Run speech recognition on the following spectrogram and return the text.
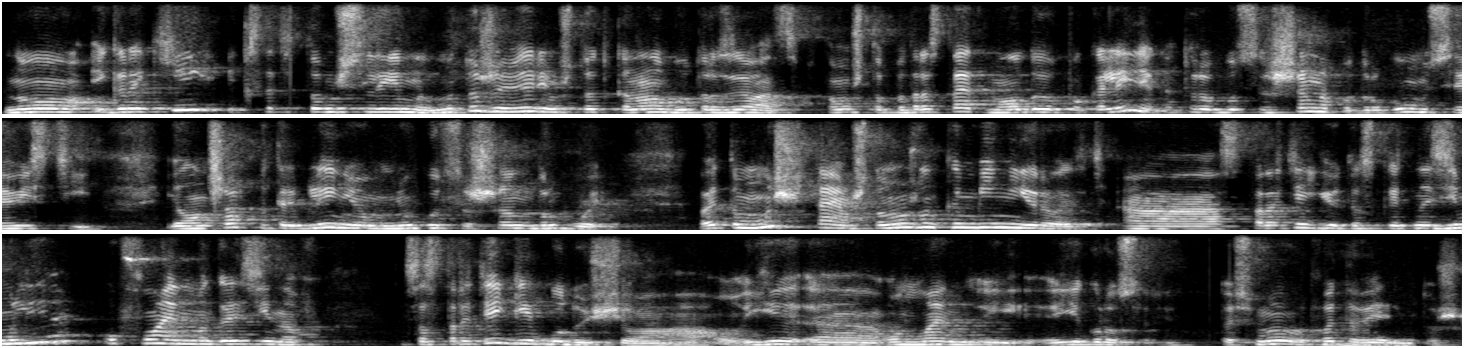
Но игроки, и, кстати, в том числе и мы, мы тоже верим, что этот канал будет развиваться, потому что подрастает молодое поколение, которое будет совершенно по-другому себя вести. И ландшафт потребления у него будет совершенно другой. Поэтому мы считаем, что нужно комбинировать а, стратегию, так сказать, на земле офлайн магазинов – со стратегией будущего а, э, онлайн e-grocery. То есть мы вот в это верим тоже.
